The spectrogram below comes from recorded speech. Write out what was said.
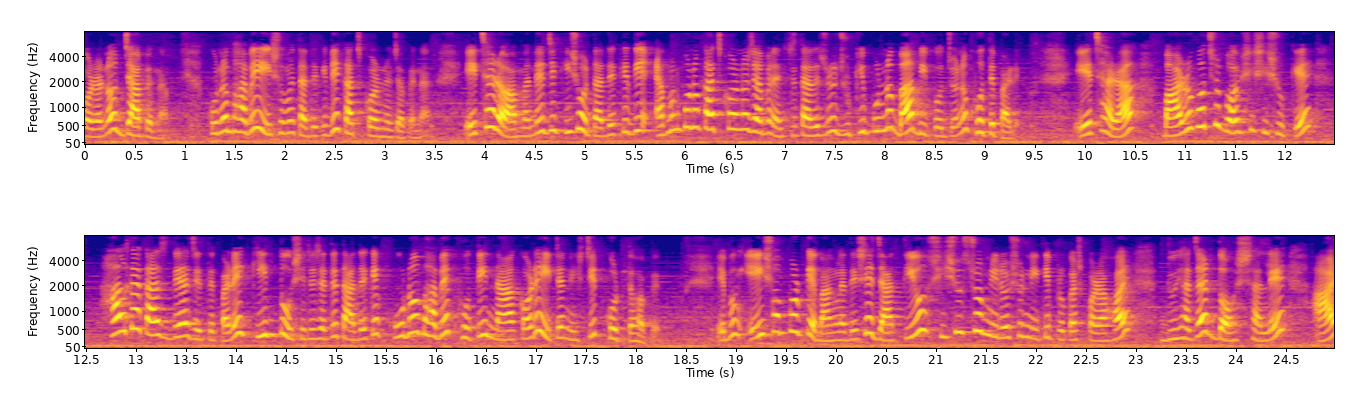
করানো যাবে না। কোনোভাবেই এই সময় তাদেরকে দিয়ে কাজ করানো যাবে না। এছাড়াও আমাদের যে কিশোর, তাদেরকে দিয়ে এমন কোনো কাজ করানো যাবে না, যেটা তাদের জন্য ঝুঁকিপূর্ণ বা বিপজ্জনক হতে পারে। এছাড়া বারো বছর বয়সী শিশুকে হালকা কাজ দেওয়া যেতে পারে, কিন্তু সেটা যাতে তাদেরকে কোনোভাবে ক্ষতি না করে, এটা নিশ্চিত করতে হবে। এবং এই সম্পর্কে বাংলাদেশে জাতীয় শিশুশ্রম নিরসন নীতি প্রকাশ করা হয় দুই হাজার দশ সালে। আর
